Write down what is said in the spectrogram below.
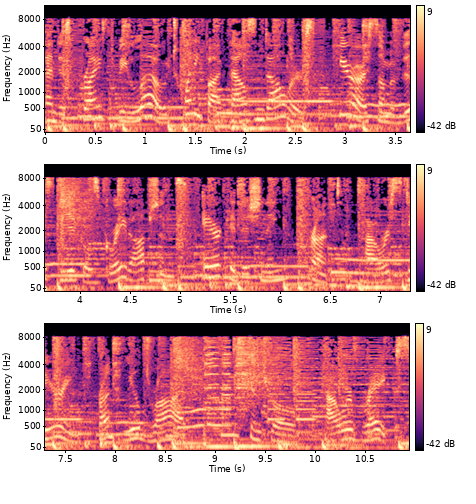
and is priced below $25,000. Here are some of this vehicle's great options. Air conditioning, front, power steering, front wheel drive, cruise control, power brakes,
